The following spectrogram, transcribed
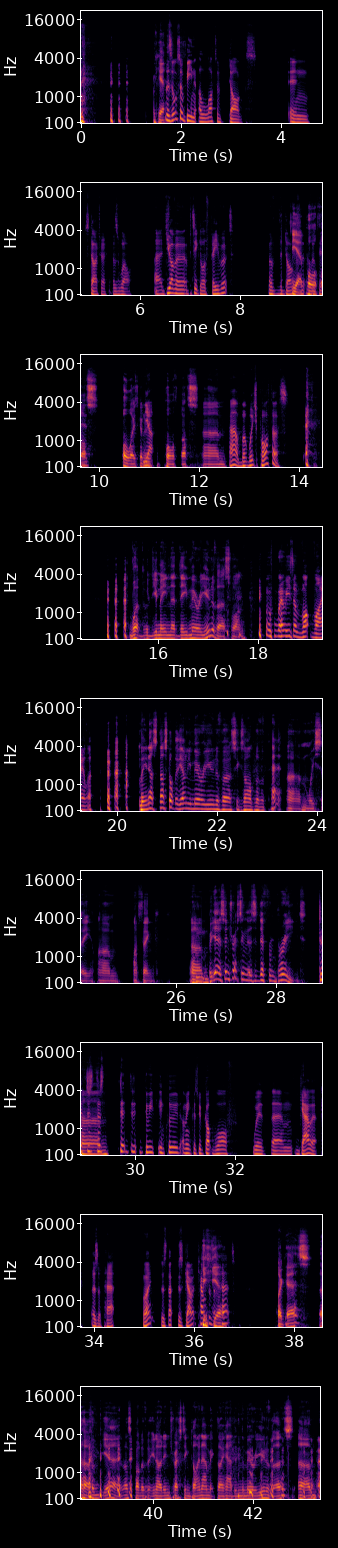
yeah, There's also been a lot of dogs in Star Trek as well. Uh, do you have a, particular favorite of the dogs? Yeah, that have appeared? Porthos. Always going to Yeah. be Porthos. Um, Ah, but which Porthos? what do you mean that the Mirror Universe one? Where he's a Rottweiler. I mean, that's that's got to be the only Mirror Universe example of a pet um, we see. Um, I think. Um, Hmm. But yeah, it's interesting. That it's a different breed. Do, does, does, Um, do, do, do we include? I mean, because we've got Worf with um, Garak as a pet, right? Does that does Garak count as Yeah. a pet? I guess. Um, yeah, that's kind of you know an interesting dynamic they had in the Mirror Universe. Um,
